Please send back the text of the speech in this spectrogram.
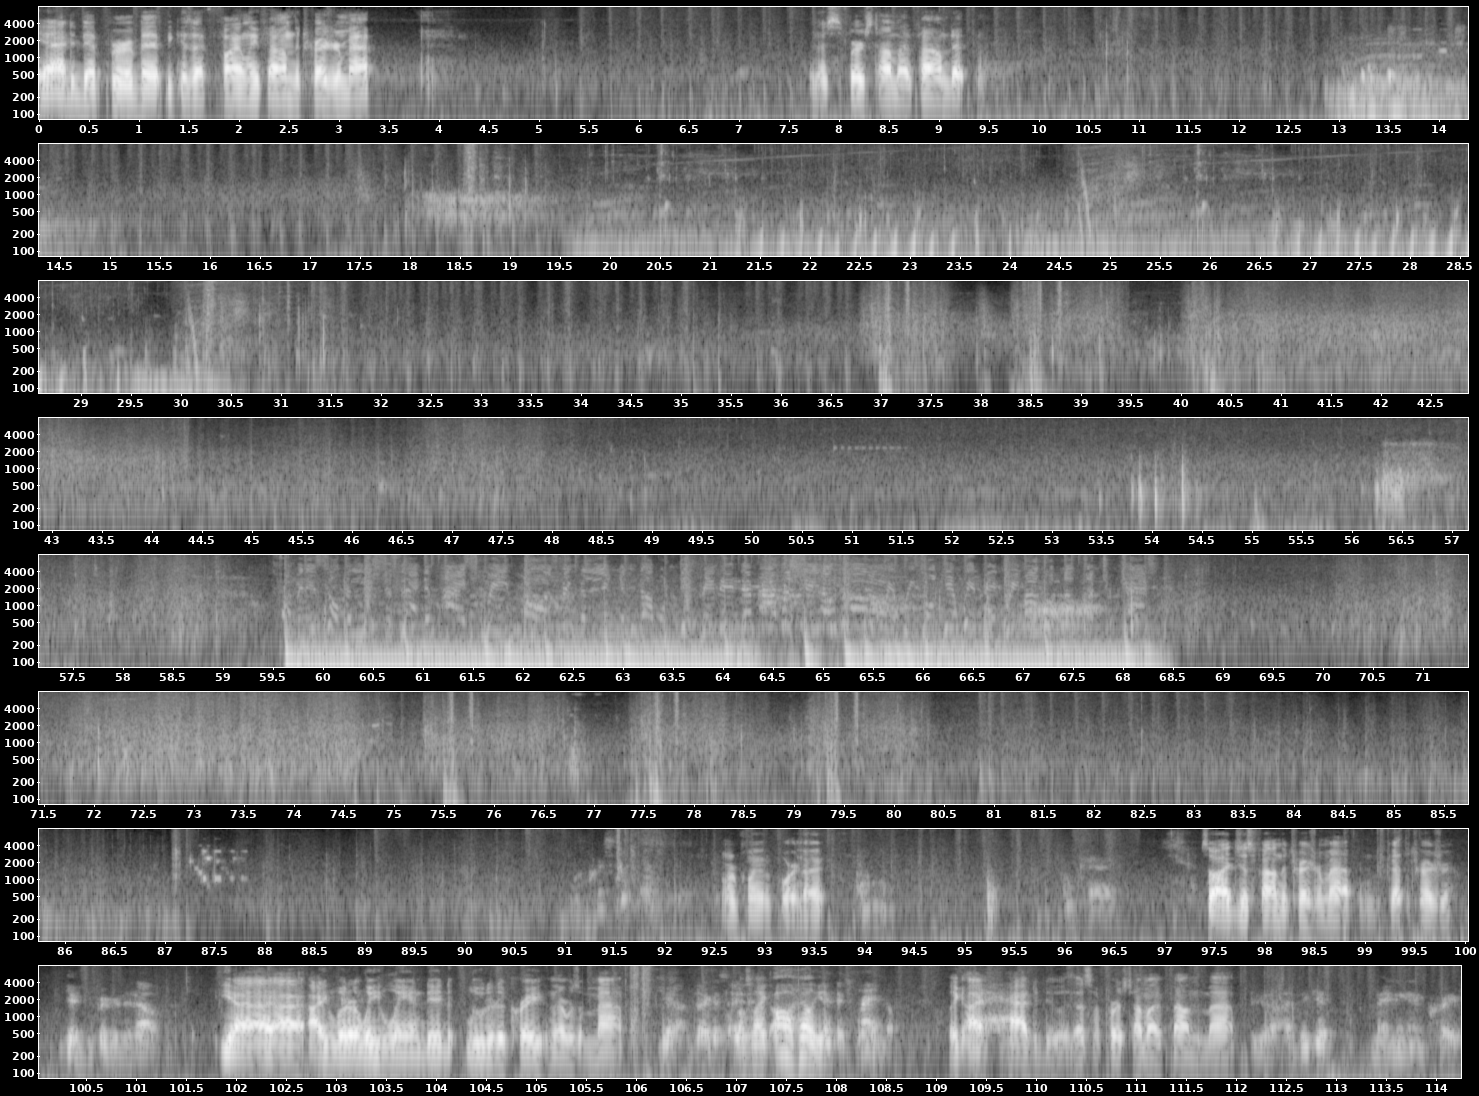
Yeah, I had to dip for a bit because I finally found the treasure map. And this is the first time I found it. We're playing Fortnite. Oh. Okay. So I just found the treasure map and got the treasure. Yeah, you figured it out. Yeah, I, I, I literally landed, looted a crate, and there was a map. Yeah, like I, said, I was like, oh, hell yeah. It's random. Like, I had to do it. That's the first time I've found the map. Yeah, I think it's mainly in crates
